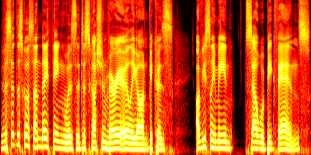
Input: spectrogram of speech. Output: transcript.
the set the score Sunday thing was a discussion very early on because obviously me and Sal were big fans,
